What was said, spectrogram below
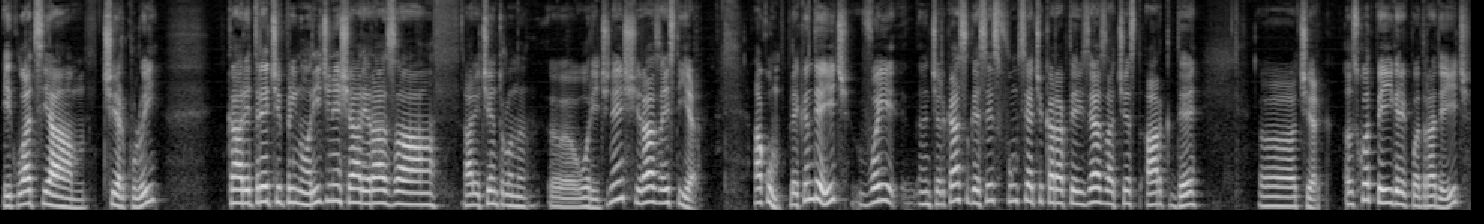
ecuația cercului care trece prin origine și are raza, are centru în uh, origine și raza este ier. Acum, plecând de aici, voi încerca să găsesc funcția ce caracterizează acest arc de uh, cerc. Îl scot pe y pătrat de aici,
